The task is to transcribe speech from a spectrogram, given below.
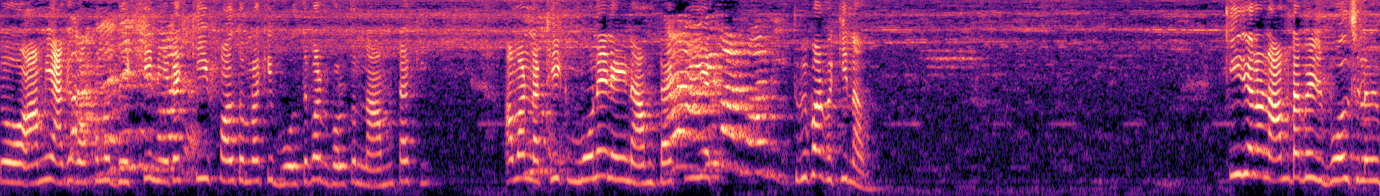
তো আমি আগে কখনো দেখিনি, এটা কি ফল তোমরা কি বলতে পারবে? বলো তো, নামটা কি? আমার না ঠিক মনে নেই নামটা, কি তুমি পারবে কি নাম? কি যেন নামটা বেশ বলছিল, আমি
